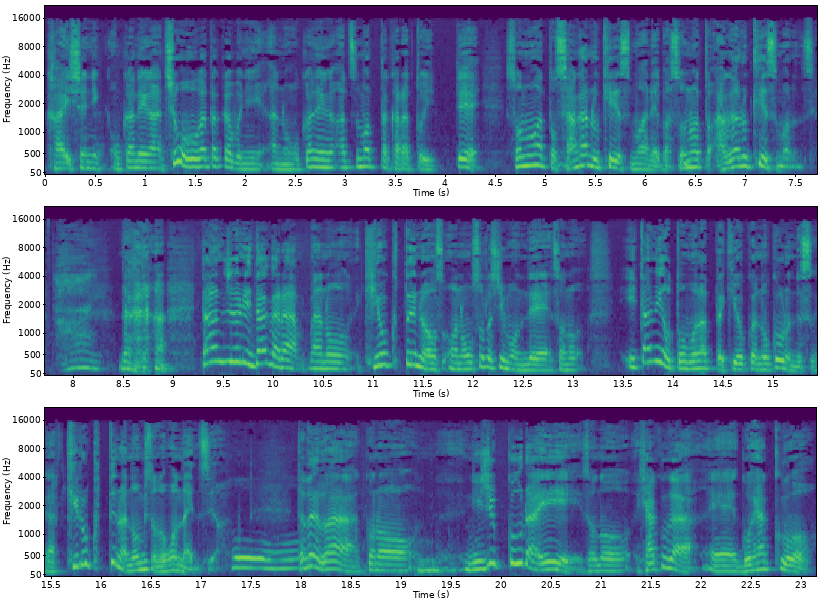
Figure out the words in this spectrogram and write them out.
会社にお金が、超大型株にあのお金が集まったからといって、その後下がるケースもあれば、その後上がるケースもあるんですよ。はい。だから、単純にだから、あの、記憶というのはあの恐ろしいもんで、その、痛みを伴った記憶は残るんですが、記録っていうのは脳みそ残んないんですよ。例えば、この20個ぐらい、その100が、えー、500を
